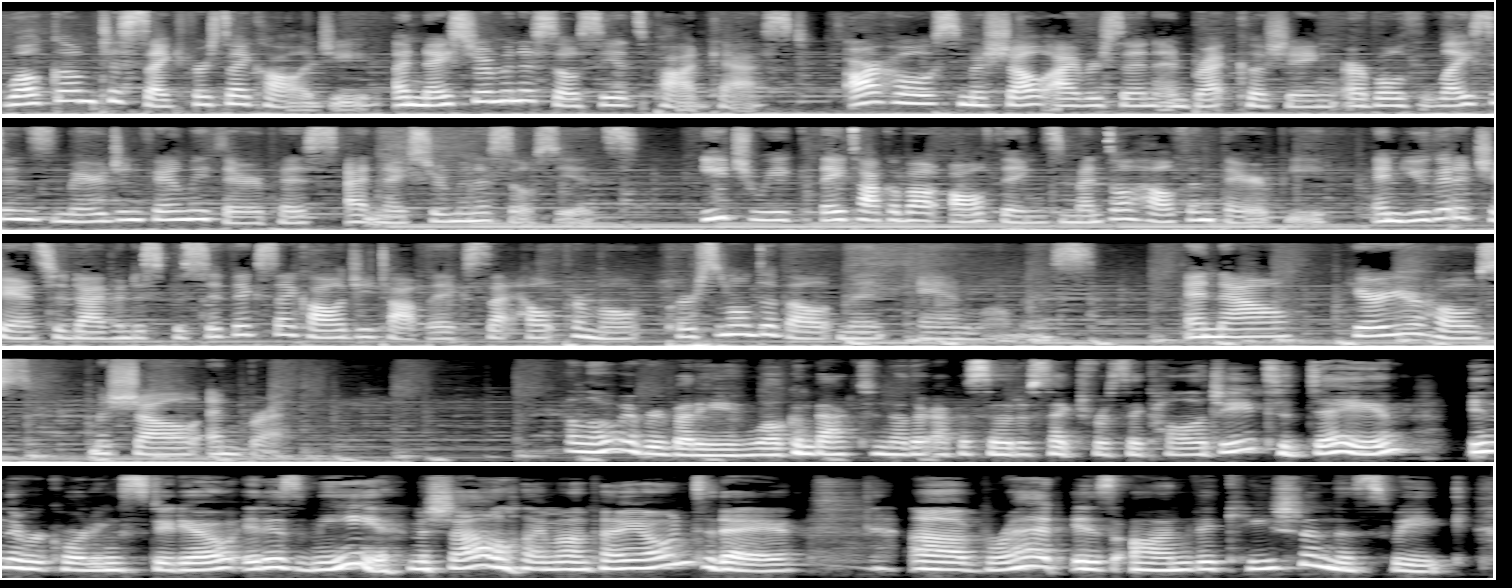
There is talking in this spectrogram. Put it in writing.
Welcome to Psyched for Psychology, a Nystrom and Associates podcast. Our hosts, Michelle Iversen and Brett Cushing, are both licensed marriage and family therapists at Nystrom and Associates. Each week, they talk about all things mental health and therapy, and you get a chance to dive into specific psychology topics that help promote personal development and wellness. And now, here are your hosts, Michelle and Brett. Hello, everybody. Welcome back to another episode of Psyched for Psychology. Today, in the recording studio, it is me, Michelle. I'm on my own today. Uh, Brett is on vacation this week.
